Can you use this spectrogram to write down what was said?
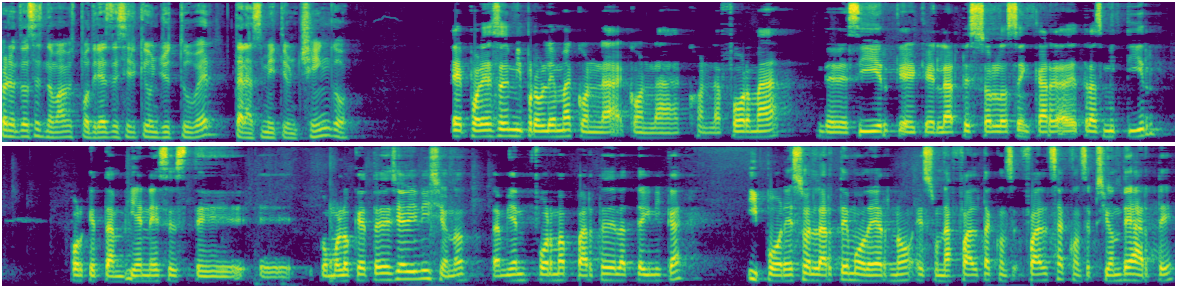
Pero entonces, no mames, podrías decir que un youtuber transmite un chingo. Eh, por eso es mi problema con la, con la, con la forma de decir que, el arte solo se encarga de transmitir, porque también es este, eh, como lo que te decía al inicio, ¿no? También forma parte de la técnica y por eso el arte moderno es una falta, falsa concepción de arte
